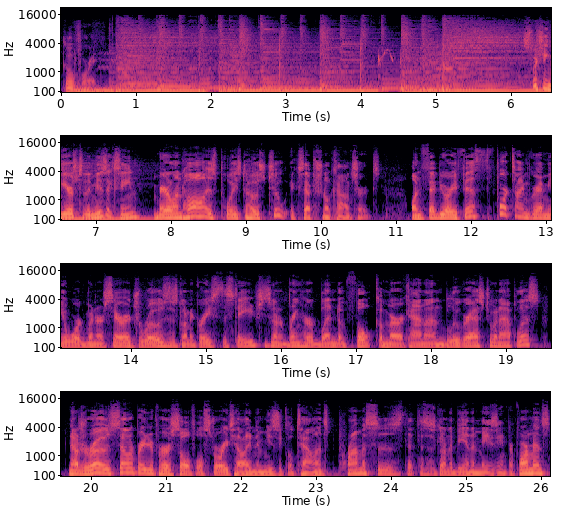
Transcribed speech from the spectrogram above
go for it. Switching gears to the music scene, Maryland Hall is poised to host two exceptional concerts. On February 5th, four time Grammy Award winner Sarah Jarosz is going to grace the stage. She's going to bring her blend of folk, Americana, and bluegrass to Annapolis. Now, Jarosz, celebrated for her soulful storytelling and musical talents, promises that this is going to be an amazing performance.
